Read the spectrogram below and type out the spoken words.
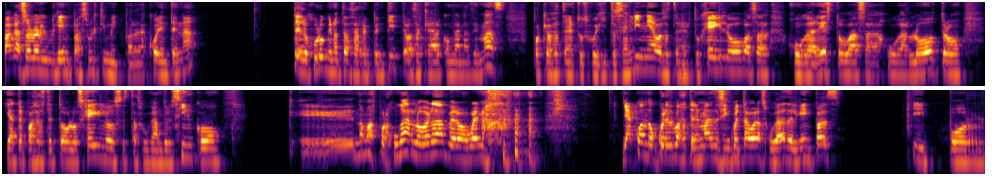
pagas solo el Game Pass Ultimate para la cuarentena, te lo juro que no te vas a arrepentir, te vas a quedar con ganas de más, porque vas a tener tus jueguitos en línea, vas a tener tu Halo, vas a jugar esto, vas a jugar lo otro, ya te pasaste todos los Halos, estás jugando el 5, no más por jugarlo, ¿verdad? Pero bueno. Ya cuando acuerdes vas a tener más de 50 horas jugadas del Game Pass y por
